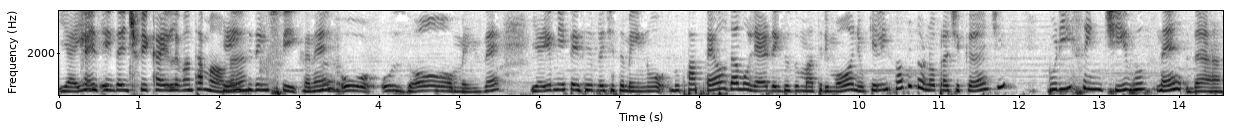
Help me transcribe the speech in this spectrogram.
E aí, quem se ele, identifica aí levanta a mão, quem né? Quem se identifica, né? O, os homens, né? E aí me fez refletir também no, no papel da mulher dentro do matrimônio, que ele só se tornou praticante por incentivo, né, da,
